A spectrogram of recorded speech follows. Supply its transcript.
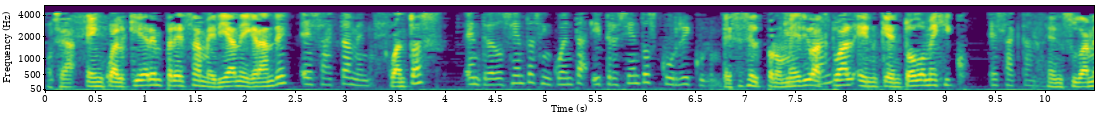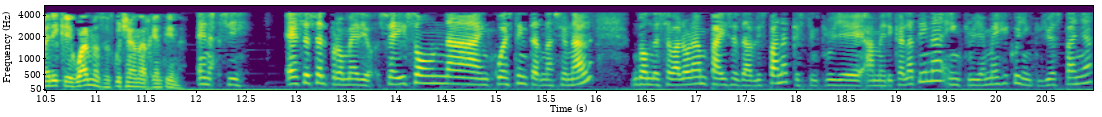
O sea, en cualquier empresa mediana y grande. Exactamente. ¿Cuántas? Entre 250 y 300 currículums. Ese es el promedio actual en que en todo México. Exactamente. En Sudamérica igual nos escuchan en Argentina. En, sí, ese es el promedio. Se hizo una encuesta internacional donde se valoran países de habla hispana, que esto incluye América Latina, incluye México y incluye España.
